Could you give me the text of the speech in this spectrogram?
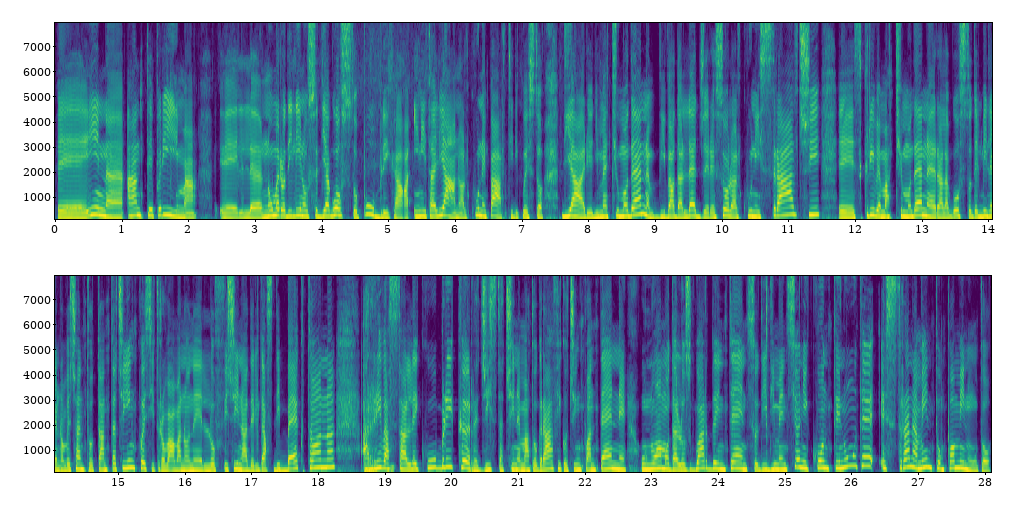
Eh, in anteprima eh, il numero di Linus di agosto pubblica in italiano alcune parti di questo diario di Matthew Modern, vi vado a leggere solo alcuni stralci scrive Matteo Moderna, era l'agosto del 1985, si trovavano nell'officina del gas di Beckton, arriva Stanley Kubrick, regista cinematografico cinquantenne, un uomo dallo sguardo intenso, di dimensioni contenute e stranamente un po' minuto.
